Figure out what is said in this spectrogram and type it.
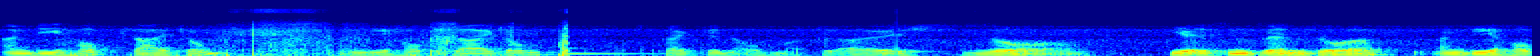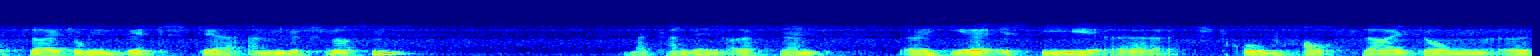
an die Hauptleitung. An die Hauptleitung. Ich zeige den auch mal gleich. So, hier ist ein Sensor. An die Hauptleitung wird der angeschlossen. Man kann den öffnen. Äh, hier ist die äh, Stromhauptleitung äh,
